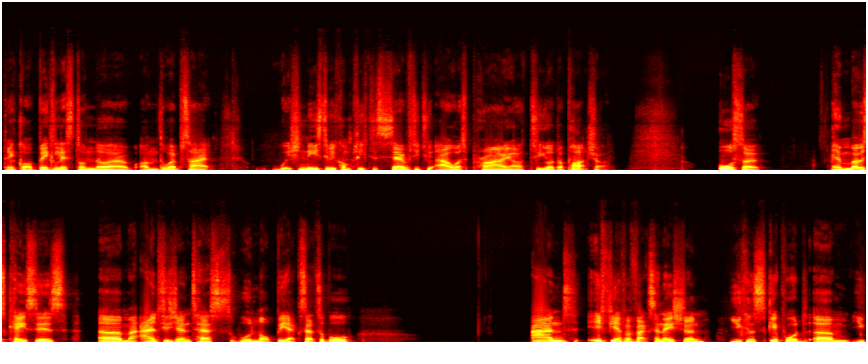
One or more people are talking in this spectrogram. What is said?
They've got a big list on the on the website, which needs to be completed 72 hours prior to your departure. Also, in most cases, um, antigen tests will not be acceptable. And if you have a vaccination, you can skip all um you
